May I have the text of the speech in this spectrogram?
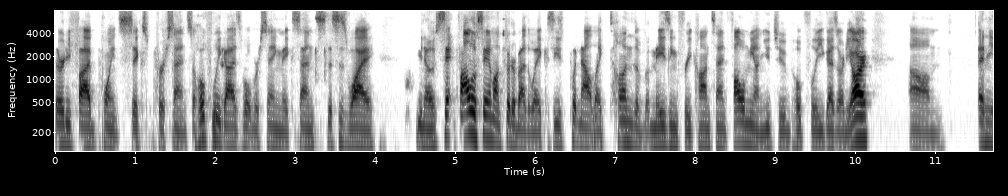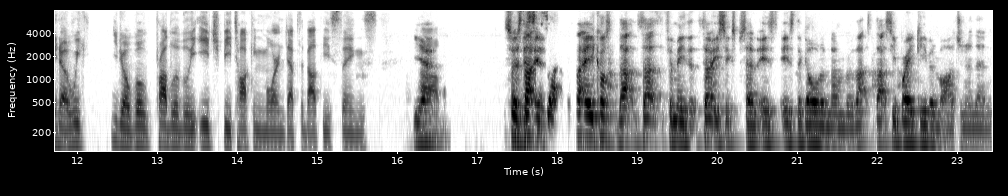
35.6%. So hopefully, guys, what we're saying makes sense. This is why, you know, follow Sam on Twitter, by the way, because he's putting out like tons of amazing free content. Follow me on YouTube. Hopefully, you guys already are. Um, and, you know, we, you know, we'll probably each be talking more in depth about these things. Yeah. Um, so is that, is, is that, that ACOS that that for me that 36% is is the golden number. That's that's your break even margin. And then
